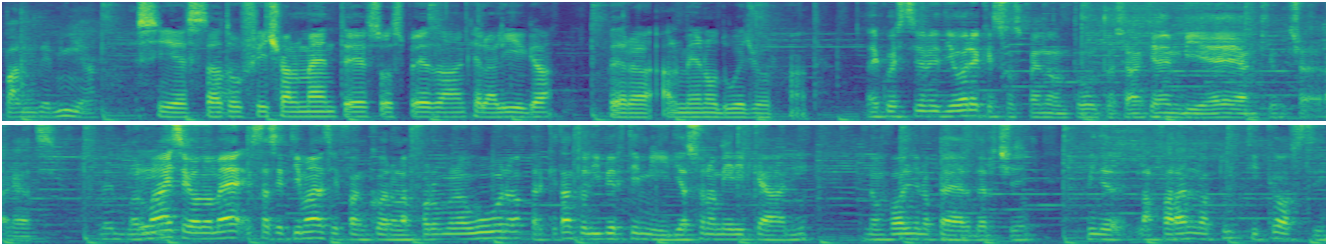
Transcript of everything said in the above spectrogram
pandemia. Sì, è stata ufficialmente sospesa anche la Liga per almeno due giornate. È questione di ore che sospendono tutto, c'è anche NBA, anche, cioè ragazzi. Ormai secondo me sta settimana si fa ancora la Formula 1 perché tanto Liberty Media sono americani, non vogliono perderci, quindi la faranno a tutti i costi.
